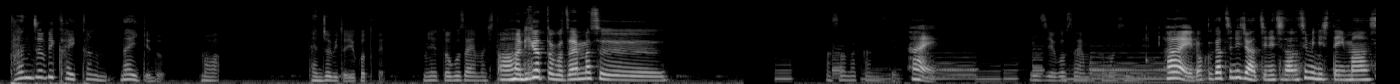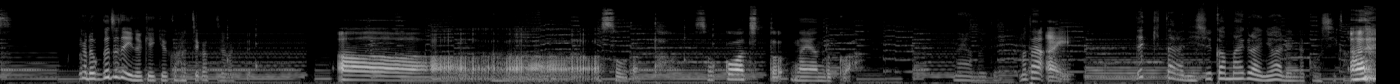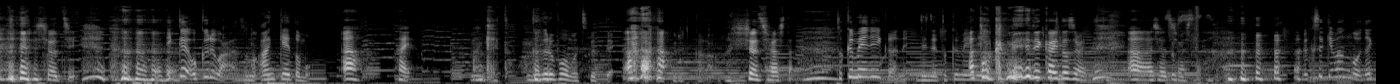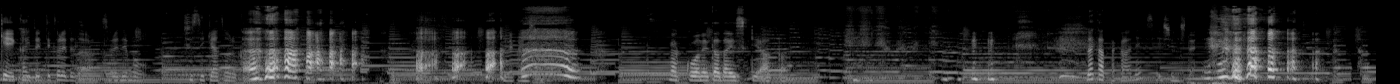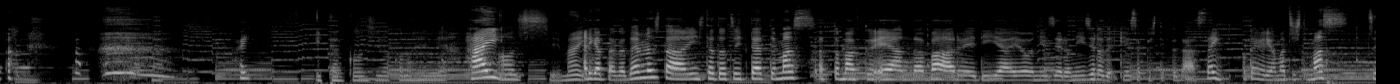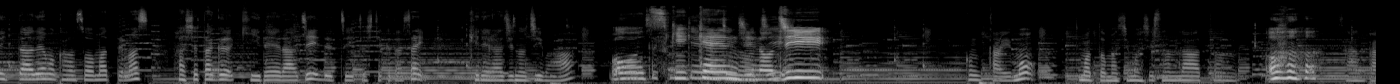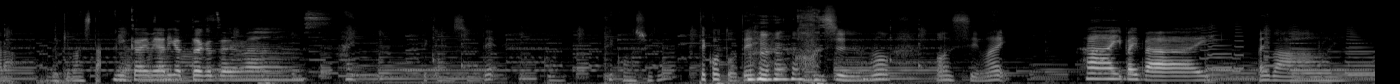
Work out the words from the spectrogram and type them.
誕生日会感ないけど、まあ、誕生日ということで、おめでとうございました。あありがとうございます。まあ、そんな感じで、はい。25歳も楽しんで。はい。6月28日楽しみにしています。6月でいいの結局8月じゃなくて。あー、そうだった。そこはちょっと悩んどくわ。悩んどいて。また、はい。できたら2週間前ぐらいには連絡欲しいかな。あ、承知。一回送るわ、そのアンケートも。あ、はい。アンケート。Google フォーム作って 送るから。承知しました。匿名でいいからね。全然匿名でいあ、い。匿名で回答する。あー、承知しました。学籍番号だけ書いといてくれてたら、それでもう出席は取るから。学校ネタ大好きあった。なかったからね、青春時代。はい。旦今週はこの辺ではい。おしまいありがとうございました。インスタとツイッターやってます。アットマーク A アンダーバー RADIO2020 で検索してください。お便りお待ちしてます。ツイッターでも感想を待ってます。ハッシュタグ、キレラジでツイートしてください。キレラジの字は？大月健二の。字。今回もトマトマシマシサンラータンさんから届きました。2回目ありがとうごいざいます。はい。で、今週で、うんで、今週で？ってことで、今週もおしまい。はい、バイバイ。バイバーイ。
